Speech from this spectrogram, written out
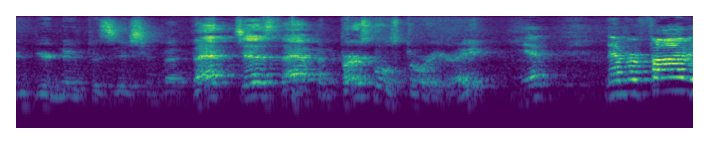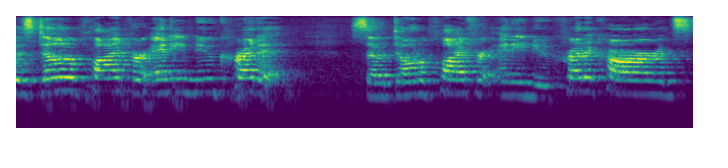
in your new position. But that just happened, personal story, right? Yep. Number five is don't apply for any new credit. So don't apply for any new credit cards,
